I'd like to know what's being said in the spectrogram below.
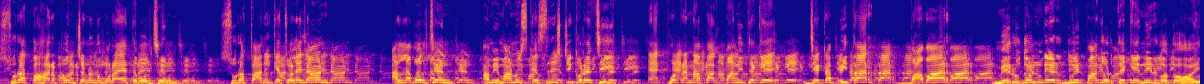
সূরা তাহার 55 নম্বর আয়াতে বলছেন। সূরা তারিকে চলে যান। আল্লাহ বলছেন, আমি মানুষকে সৃষ্টি করেছি এক ফোঁটা নাপাক পানি থেকে, যেটা পিতার, বাবার মেরুদণ্ডের দুই পাঁজর থেকে নির্গত হয়।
